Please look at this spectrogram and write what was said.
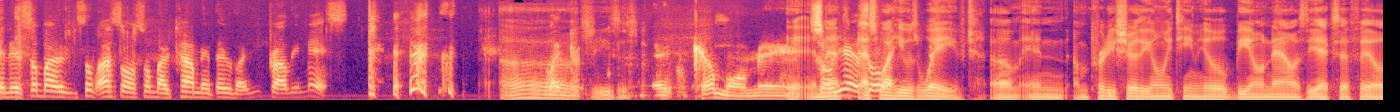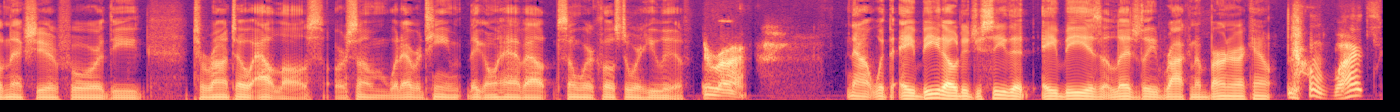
and then somebody, some I saw somebody comment. They were like, "You probably missed." oh like- Jesus come on, man. And so that- yeah, that's so, why he was waived. Um, and I'm pretty sure the only team he'll be on now is the XFL next year for the Toronto Outlaws or some whatever team they're gonna have out somewhere close to where he live. Right. Now with the AB though, did you see that AB is allegedly rocking a burner account? what?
